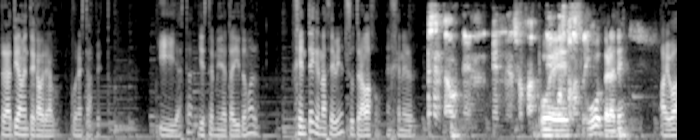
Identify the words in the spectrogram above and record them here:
relativamente cabreado con este aspecto. Y ya está, y este es mi detallito malo. Gente que no hace bien su trabajo en general. Sentado en, el sofá. Pues, uh, espérate. Ahí va.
